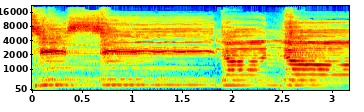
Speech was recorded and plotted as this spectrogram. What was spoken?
si si la la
